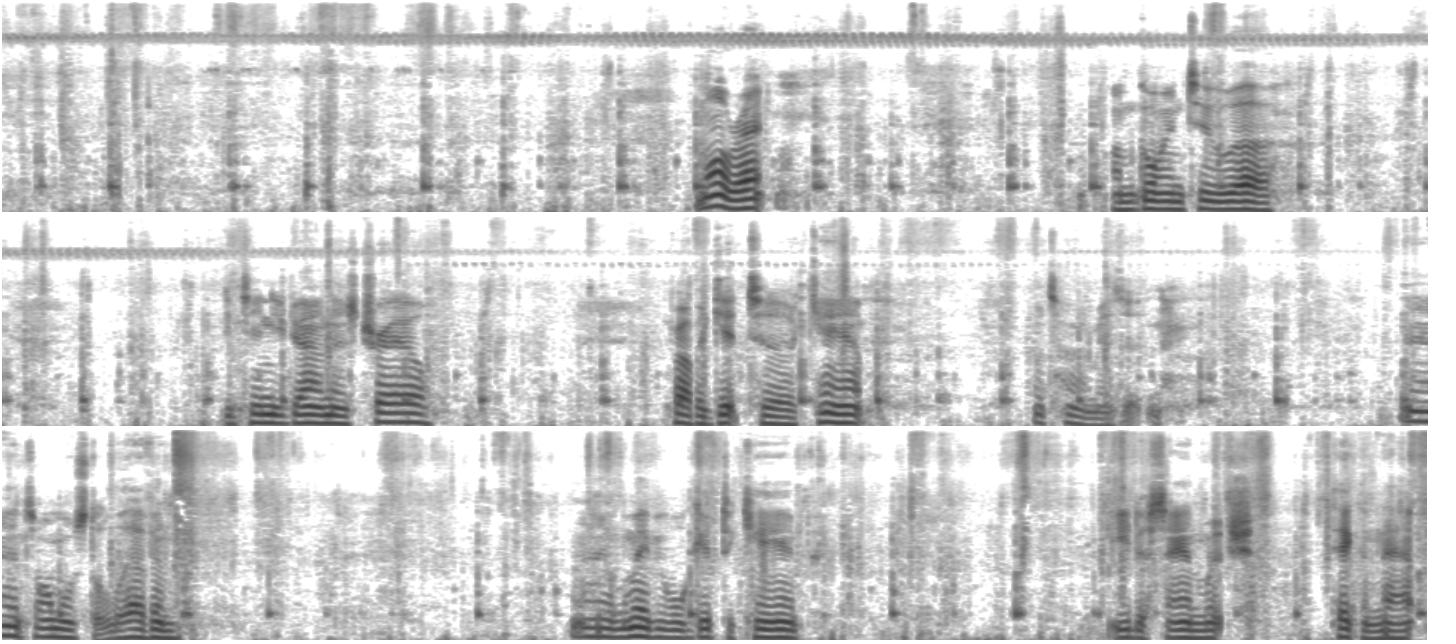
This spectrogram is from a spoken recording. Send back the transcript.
I'm alright. I'm going to uh, continue down this trail. Probably get to camp. What time is it? Eh, it's almost 11. Eh, maybe we'll get to camp, eat a sandwich, take a nap.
